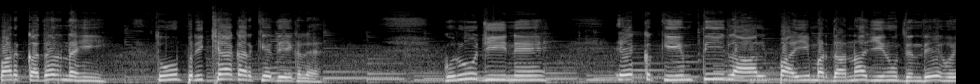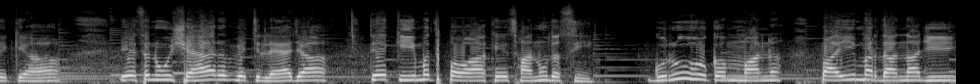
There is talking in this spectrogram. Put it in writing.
ਪਰ ਕਦਰ ਨਹੀਂ, ਤੂੰ ਪ੍ਰੀਖਿਆ ਕਰਕੇ ਦੇਖ ਲੈ। ਗੁਰੂ ਜੀ ਨੇ ਇੱਕ ਕੀਮਤੀ ਲਾਲ ਭਾਈ ਮਰਦਾਨਾ ਜੀ ਨੂੰ ਦਿੰਦੇ ਹੋਏ ਕਿਹਾ, ਇਸ ਨੂੰ ਸ਼ਹਿਰ ਵਿੱਚ ਲੈ ਜਾ ਤੇ ਕੀਮਤ ਪਵਾ ਕੇ ਸਾਨੂੰ ਦੱਸੀ। ਗੁਰੂ ਹੁਕਮ ਮੰਨ ਭਾਈ ਮਰਦਾਨਾ ਜੀ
